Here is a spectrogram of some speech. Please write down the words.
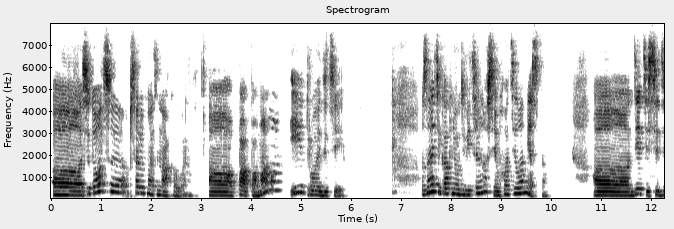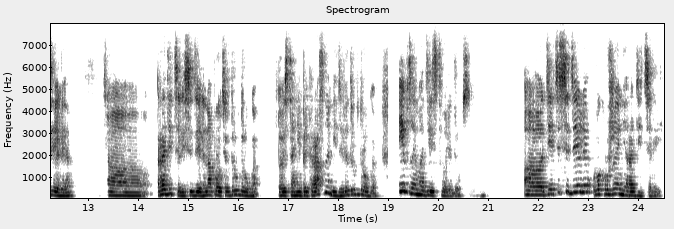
А, ситуация абсолютно одинаковая. А, папа, мама и трое детей. Знаете, как неудивительно, всем хватило места. А, дети сидели, родители сидели напротив друг друга, то есть они прекрасно видели друг друга и взаимодействовали друг с другом. Дети сидели в окружении родителей.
